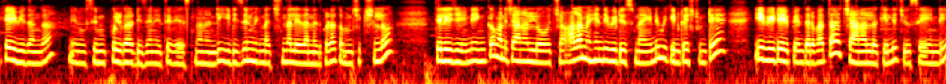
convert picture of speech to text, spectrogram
ఇక ఈ విధంగా నేను సింపుల్గా డిజైన్ అయితే వేస్తున్నానండి. ఈ డిజైన్ మీకు నచ్చిందా లేదా అనేది కూడా కమెంట్ సెక్షన్లో తెలియజేయండి. ఇంకా మన ఛానల్లో చాలా మెహందీ వీడియోస్ ఉన్నాయండి. మీకు ఇంట్రెస్ట్ ఉంటే ఈ వీడియో అయిపోయిన తర్వాత ఛానల్లోకి వెళ్ళి చూసేయండి.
